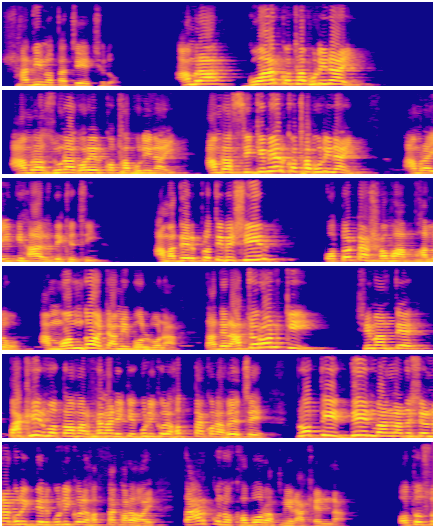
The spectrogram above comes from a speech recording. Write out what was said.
স্বাধীনতা চেয়েছিল। আমরা গোয়ার কথা ভুলি নাই। আমরা জুনাগড়ের কথা ভুলি নাই। আমরা সিকিমের কথা ভুলি নাই। আমরা ইতিহাস দেখেছি। আমাদের প্রতিবেশীর কতটা স্বভাব ভালো আর মন্দ এটা আমি বলব না। তাদের আচরণ কি? সীমান্তে পাখির মতো আমার ফেলানিকে গুলি করে হত্যা করা হয়েছে। প্রতিদিন বাংলাদেশের নাগরিকদের গুলি করে হত্যা করা হয়। তার কোনো খবর আপনি রাখেন না। অথচ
